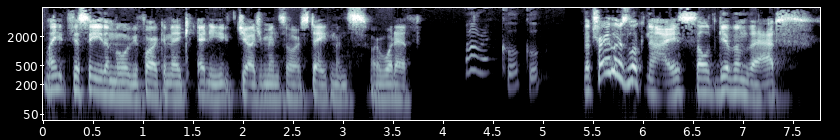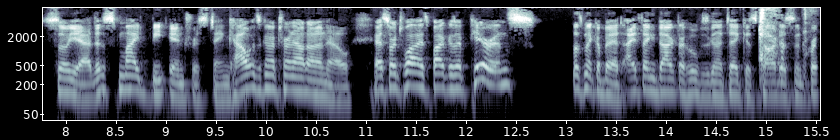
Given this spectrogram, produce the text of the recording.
like to see the movie before I can make any judgments or statements or whatever. All right. Cool. Cool. The trailers look nice. I'll give them that. So yeah, this might be interesting. How it's going to turn out, I don't know. As for Twilight Sparkle's appearance, let's make a bet. I think Doctor Who is going to take his TARDIS and bring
